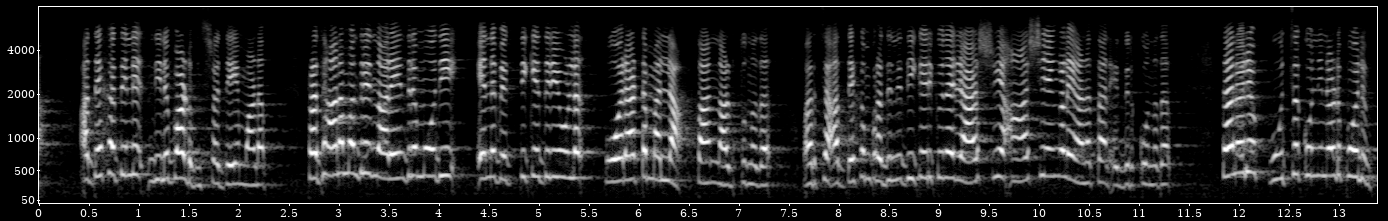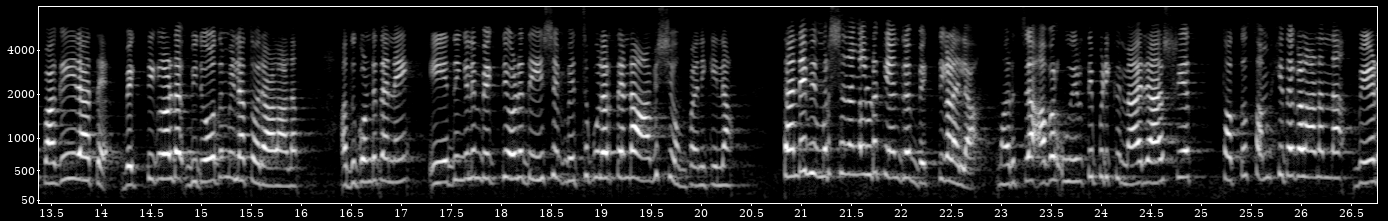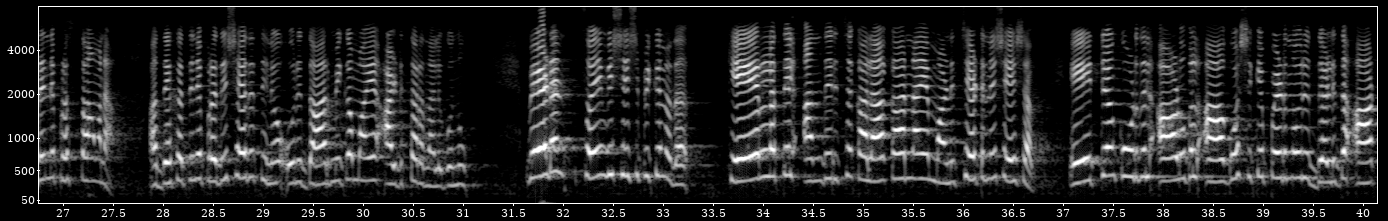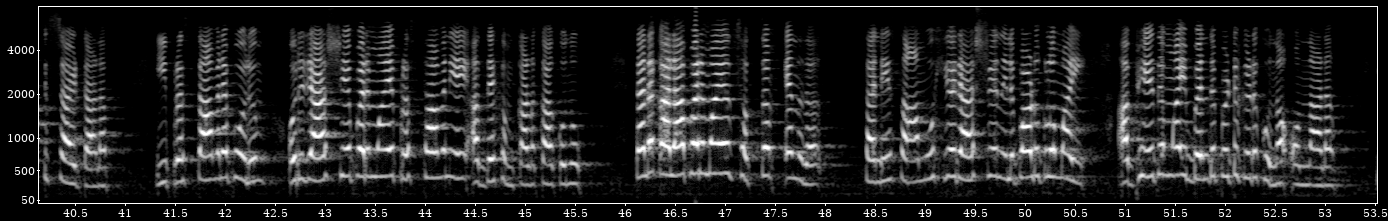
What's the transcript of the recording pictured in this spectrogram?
അദ്ദേഹത്തിന്റെ നിലപാടും ശ്രദ്ധേയമാണ്. പ്രധാനമന്ത്രി നരേന്ദ്രമോദി എന്ന വ്യക്തിക്കെതിരെയുള്ള പോരാട്ടമല്ല താൻ നടത്തുന്നത് മറിച്ച് അദ്ദേഹം പ്രതിനിധീകരിക്കുന്ന രാഷ്ട്രീയ ആശയങ്ങളെയാണ് താൻ എതിർക്കുന്നത്. താൻ ഒരു പൂച്ചക്കുഞ്ഞിനോട് പോലും പകയില്ലാത്ത വ്യക്തികളോട് വിരോധമില്ലാത്ത ഒരാളാണ്. അതുകൊണ്ട് തന്നെ ഏതെങ്കിലും വ്യക്തിയോട് ദേഷ്യം വെച്ചു പുലർത്തേണ്ട ആവശ്യവും പനിക്കില്ല. തന്റെ വിമർശനങ്ങളുടെ കേന്ദ്രം വ്യക്തികളല്ല. മറിച്ച് അവർ ഉയർത്തിപ്പിടിക്കുന്ന രാഷ്ട്രീയ തത്വസംഹിതകളാണെന്ന വേടന്റെ പ്രസ്താവന അദ്ദേഹത്തിന്റെ പ്രതിഷേധത്തിന് ഒരു ധാർമ്മികമായ അടിത്തറ നൽകുന്നു. വേടൻ സ്വയം വിശേഷിപ്പിക്കുന്നത് കേരളത്തിൽ അന്തരിച്ച കലാകാരനായ മണിച്ചേട്ടന് ശേഷം ഏറ്റവും കൂടുതൽ ആളുകൾ ആഘോഷിക്കപ്പെടുന്ന ഒരു ദളിത് ആർട്ടിസ്റ്റ് ആയിട്ടാണ്. ഈ പ്രസ്താവന പോലും ഒരു രാഷ്ട്രീയപരമായ പ്രസ്താവനയായി അദ്ദേഹം കണക്കാക്കുന്നു. തന്റെ കലാപരമായ സ്വത്വം എന്നത് തന്റെ സാമൂഹിക രാഷ്ട്രീയ നിലപാടുകളുമായി അഭേദമായി ബന്ധപ്പെട്ട് കിടക്കുന്ന ഒന്നാണ്.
